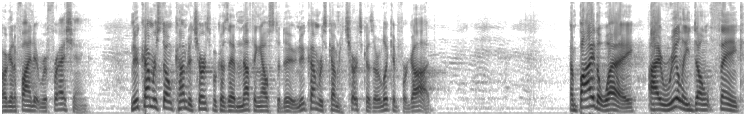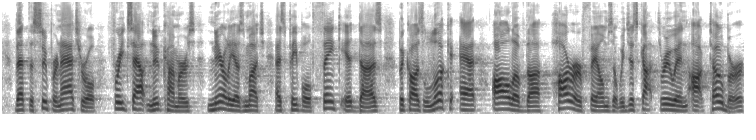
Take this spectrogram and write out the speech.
are going to find it refreshing. Newcomers don't come to church because they have nothing else to do. Newcomers come to church because they're looking for God. And by the way, I really don't think that the supernatural freaks out newcomers nearly as much as people think it does because look at all of the horror films that we just got through in October.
